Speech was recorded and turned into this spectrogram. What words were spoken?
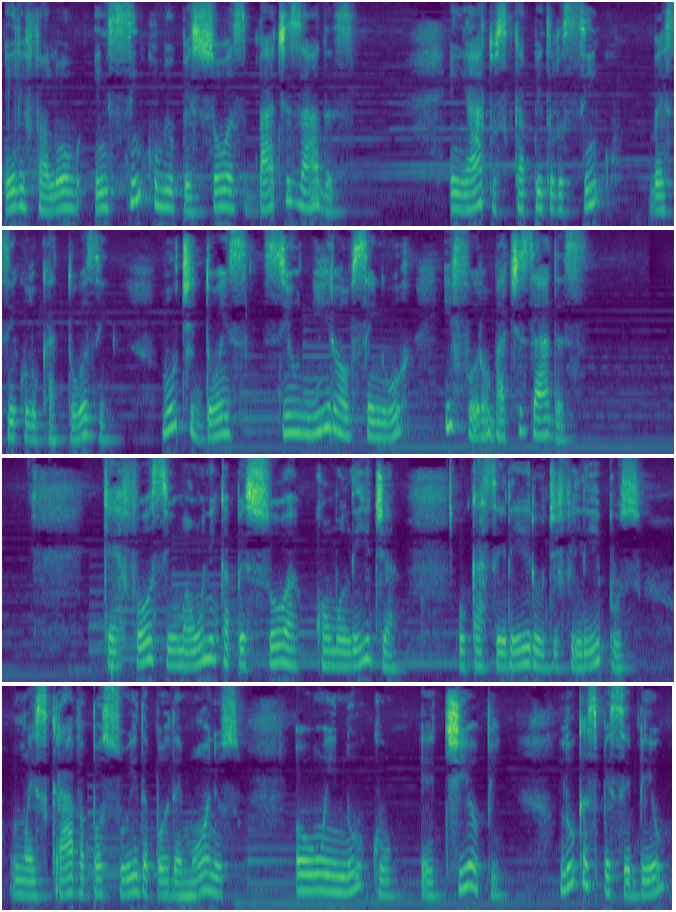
ele falou em 5 mil pessoas batizadas. Em Atos capítulo 5, versículo 14, multidões se uniram ao Senhor e foram batizadas. Quer fosse uma única pessoa como Lídia, o carcereiro de Filipos, uma escrava possuída por demônios, ou um eunuco etíope, Lucas percebeu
